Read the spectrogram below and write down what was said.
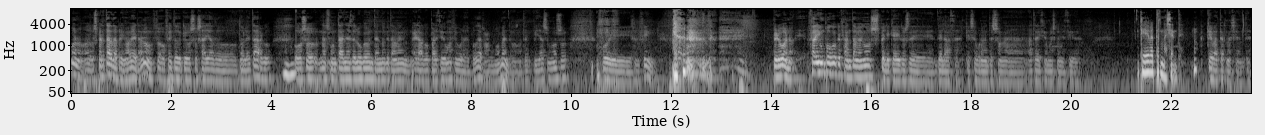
bueno, o despertar da primavera, non? O feito de que o oso saia do, do letargo, uh -huh. o oso nas montañas de Lugo entendo que tamén era algo parecido a unha figura de poder en algún momento, cando te pillase un oso, pois, en fin. Pero bueno, fai un pouco que fan tamén os peliqueiros de, de Laza, que seguramente son a, a tradición máis coñecida. Que é bater na xente, non? Que bater na xente.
